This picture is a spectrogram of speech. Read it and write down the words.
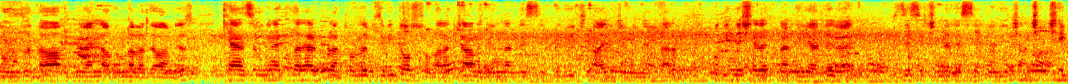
yolumuza daha güvenli adımlarla devam ediyoruz. Kendisi bugüne kadar her platformda bizi bir dost olarak canı gönülden desteklediği için ayrıca minnettarım. Bugün de şeref verdi geldi ve bizi seçimde desteklediği için açık çek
